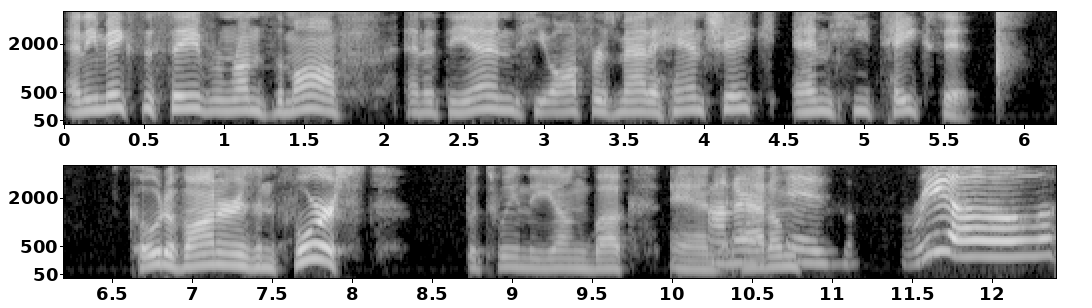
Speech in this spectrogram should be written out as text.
And he makes the save and runs them off. And at the end, he offers Matt a handshake and he takes it. Code of honor is enforced between the Young Bucks and Honor Adam. is real.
